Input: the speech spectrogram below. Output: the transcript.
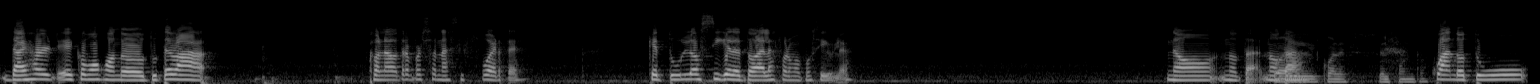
Die Hard es como cuando tú te vas con la otra persona así fuerte, que tú lo sigues de todas las formas posibles. No, no está, no. ¿Cuál, cuál es el punto? Cuando tú,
